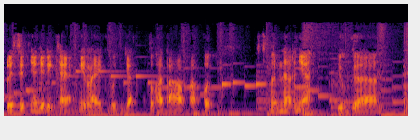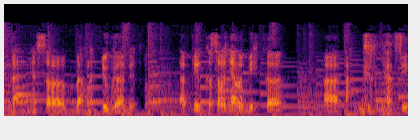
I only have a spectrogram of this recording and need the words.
prinsipnya. Jadi kayak nilai jatuh atau apa pun sebenarnya juga nggak nyesel banget juga gitu. Tapi keselnya lebih ke uh, takdirnya sih.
